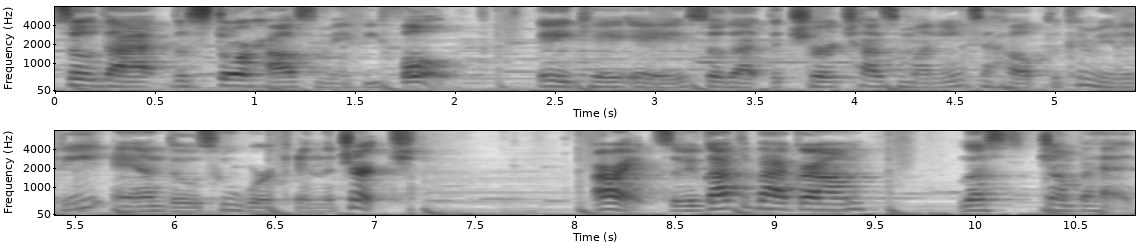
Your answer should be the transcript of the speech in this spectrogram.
so that the storehouse may be full, aka so that the church has money to help the community and those who work in the church. All right, so we've got the background. Let's jump ahead.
